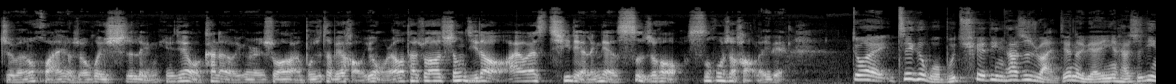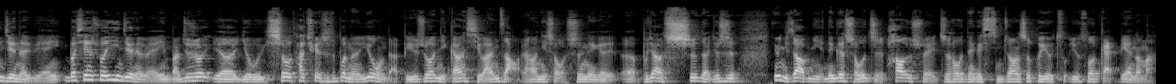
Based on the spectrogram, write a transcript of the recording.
指纹环有时候会失灵？因为今天我看到有一个人说好像不是特别好用，然后他说升级到 iOS 七点零点四之后，似乎是好了一点。对这个我不确定它是软件的原因还是硬件的原因。不，先说硬件的原因吧，就是说，呃，有时候它确实是不能用的。比如说你刚洗完澡，然后你手是那个呃不叫湿的，就是因为你知道你那个手指泡水之后，那个形状是会有有所改变的嘛，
